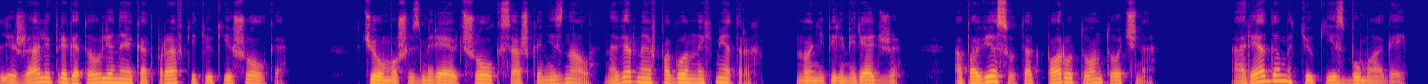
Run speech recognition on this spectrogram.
Лежали приготовленные к отправке тюки шелка. В чем уж измеряют шелк, Сашка не знал. Наверное, в погонных метрах. Но не перемерять же. А по весу так пару тонн точно. А рядом тюки с бумагой.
